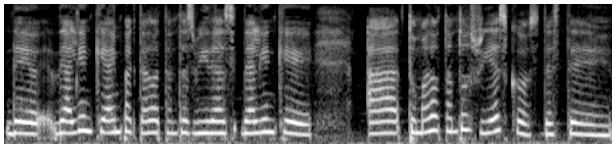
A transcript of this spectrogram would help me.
de, de alguien que ha impactado a tantas vidas, de alguien que ha tomado tantos riesgos desde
